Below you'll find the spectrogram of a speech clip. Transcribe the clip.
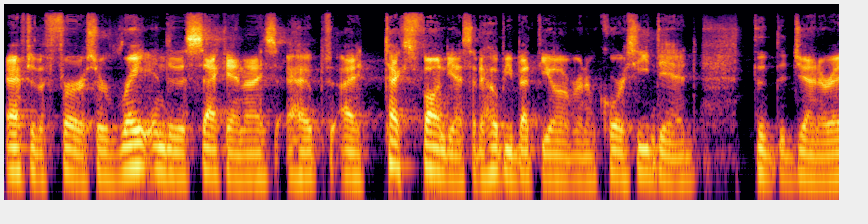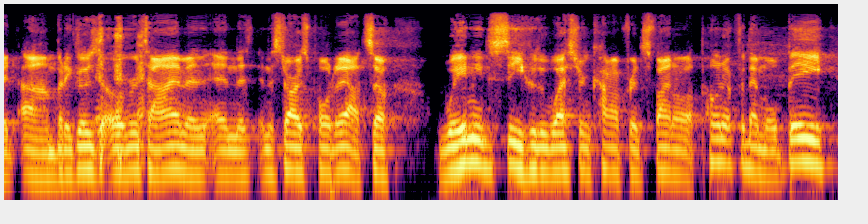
after the first, or right into the second. I, I hope I text Fundy. I said I hope you bet the over, and of course he did. The degenerate. Um, but it goes to overtime, and and the, and the Stars pulled it out. So waiting to see who the Western Conference final opponent for them will be.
